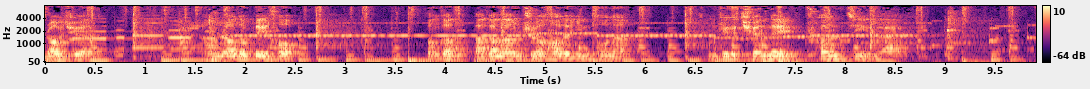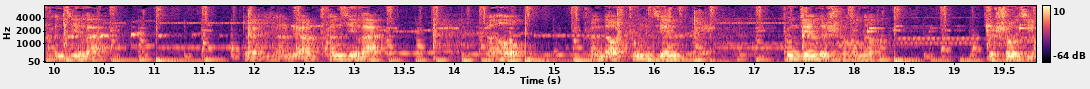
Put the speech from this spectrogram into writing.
绕一圈，然后绕到背后，把刚把刚刚折好的蝇头呢，从这个圈内穿进来，穿进来，对，就像这样穿进来，然后传到中间。中间的时候呢，就收紧，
